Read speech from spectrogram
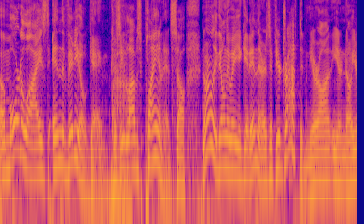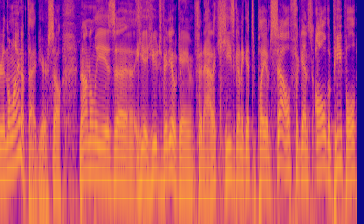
immortalized in the video game because he loves playing it. So normally the only way you get in there is if you're drafted and you're on, you know, you're in the lineup that year. So not only is uh, he a huge video game fanatic, he's going to get to play himself against all the people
